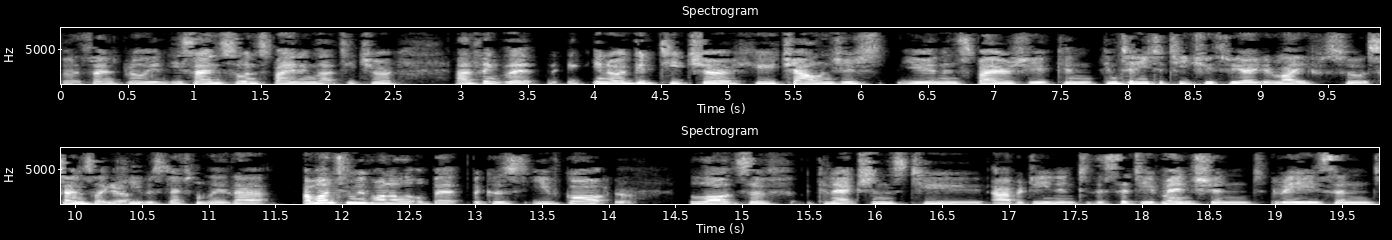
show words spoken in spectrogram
That sounds brilliant. You sound so inspiring, that teacher. I think that, you know, a good teacher who challenges you and inspires you can continue to teach you throughout your life. So it sounds like yeah. he was definitely that. I want to move on a little bit because you've got lots of connections to Aberdeen and to the city. You've mentioned Grays and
